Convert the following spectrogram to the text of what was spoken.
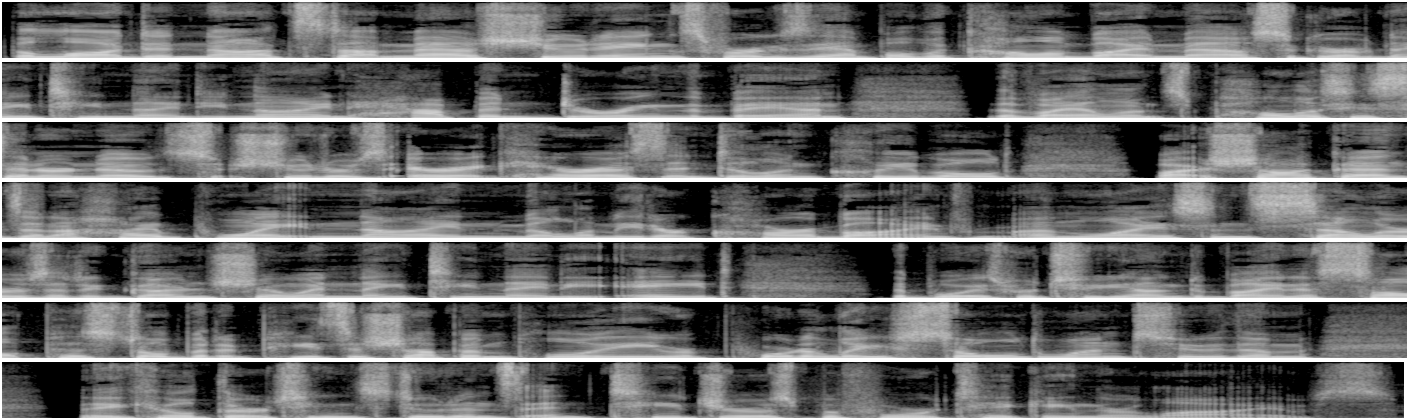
The law did not stop mass shootings. For example, the Columbine massacre of 1999 happened during the ban. The Violence Policy Center notes shooters Eric Harris and Dylan Klebold bought shotguns and a Hi-Point 9 millimeter carbine from unlicensed sellers at a gun show in 1998. The boys were too young to buy an assault pistol, but a pizza shop employee reportedly sold one to them. They killed 13 students and teachers before taking their lives.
